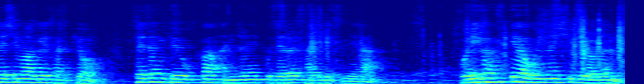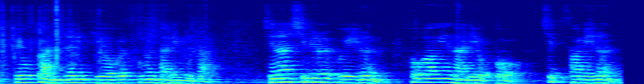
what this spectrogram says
세심하게 살펴 세종교육과 안전의 토대를 다지겠습니다. 우리가 함께하고 있는 11월은 교육과 안전의 기억을 품은 달입니다. 지난 11월 9일은 소방의 날이었고 13일은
